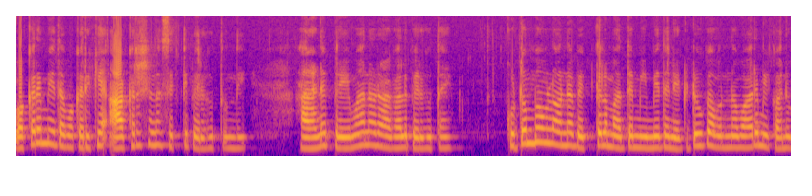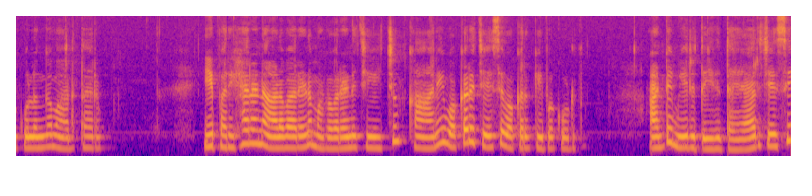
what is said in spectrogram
ఒకరి మీద ఒకరికి ఆకర్షణ శక్తి పెరుగుతుంది. అలానే ప్రేమానురాగాలు పెరుగుతాయి. కుటుంబంలో ఉన్న వ్యక్తుల మధ్య మీ మీద నెగిటివ్గా ఉన్నవారు మీకు అనుకూలంగా మారుతారు. ఈ పరిహారాన్ని ఆడవారైనా మగవారైనా చేయొచ్చు కానీ ఒకరు చేసి ఒకరికి ఇవ్వకూడదు. అంటే మీరు దీన్ని తయారు చేసి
